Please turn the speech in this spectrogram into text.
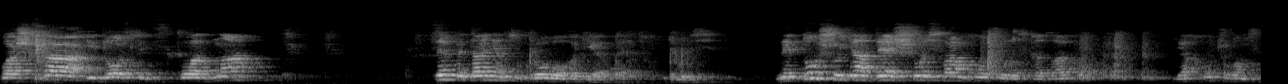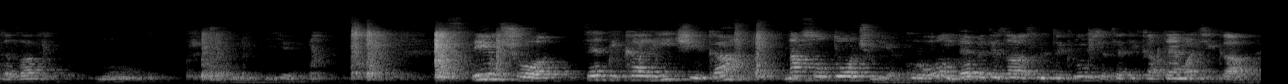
важка і досить складна. Це питання цукрового діабету, друзі. Не то, що я десь щось вам хочу розказати, я хочу вам сказати Ну, що є. З тим, що це така річ, яка нас оточує кругом, де би ти зараз не тикнувся, це така тема цікава.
